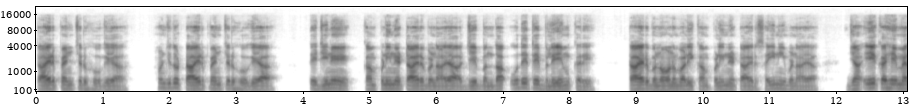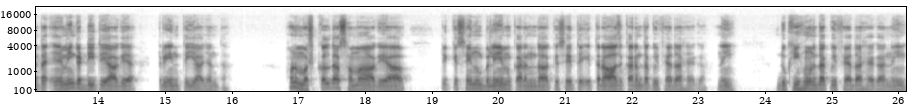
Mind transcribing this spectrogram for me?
ਟਾਇਰ ਪੈਂਚਰ ਹੋ ਗਿਆ। ਹੁਣ ਜਦੋਂ ਟਾਇਰ ਪੈਂਚਰ ਹੋ ਗਿਆ ਤੇ ਜਿਹਨੇ ਕੰਪਨੀ ਨੇ ਟਾਇਰ ਬਣਾਇਆ, ਜੇ ਬੰਦਾ ਉਹਦੇ ਤੇ ਬਲੇਮ ਕਰੇ, ਟਾਇਰ ਬਣਾਉਣ ਵਾਲੀ ਕੰਪਨੀ ਨੇ ਟਾਇਰ ਸਹੀ ਨਹੀਂ ਬਣਾਇਆ, ਜਾਂ ਇਹ ਕਹੇ, ਮੈਂ ਤਾਂ ਐਵੇਂ ਗੱਡੀ ਤੇ ਆ ਗਿਆ, ਟ੍ਰੇਨ ਤੇ ਹੀ ਆ ਜਾਂਦਾ। ਹੁਣ ਮੁਸ਼ਕਲ ਦਾ ਸਮਾਂ ਆ ਗਿਆ ਤੇ ਕਿਸੇ ਨੂੰ ਬਲੇਮ ਕਰਨ ਦਾ, ਕਿਸੇ ਤੇ ਇਤਰਾਜ਼ ਕਰਨ ਦਾ ਕੋਈ ਫਾਇਦਾ ਹੈਗਾ? ਨਹੀਂ। ਦੁਖੀ ਹੋਣ ਦਾ ਕੋਈ ਫਾਇਦਾ ਹੈਗਾ? ਨਹੀਂ।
